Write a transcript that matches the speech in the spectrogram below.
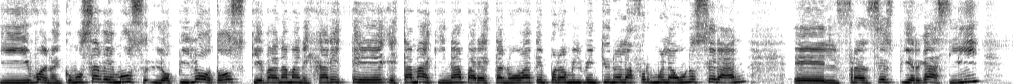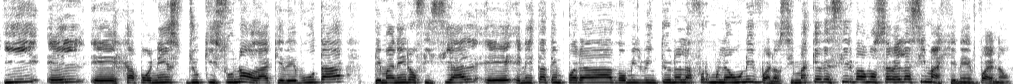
Y bueno y como sabemos los pilotos que van a manejar este, esta máquina para esta nueva temporada 2021 de la Fórmula 1 serán el francés Pierre Gasly y el eh, japonés Yuki Tsunoda que debuta de manera oficial eh, en esta temporada 2021 de la Fórmula 1 y bueno sin más que decir vamos a ver las imágenes. Bueno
